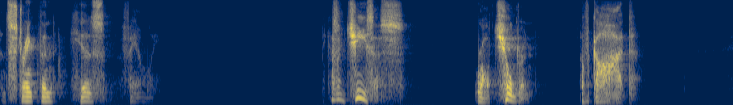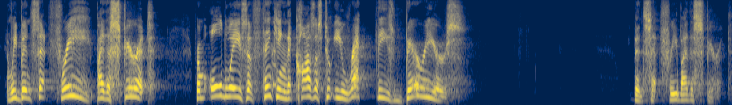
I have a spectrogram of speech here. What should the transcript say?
and strengthen His Because of Jesus, we're all children of God. And we've been set free by the Spirit from old ways of thinking that cause us to erect these barriers. We've been set free by the Spirit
